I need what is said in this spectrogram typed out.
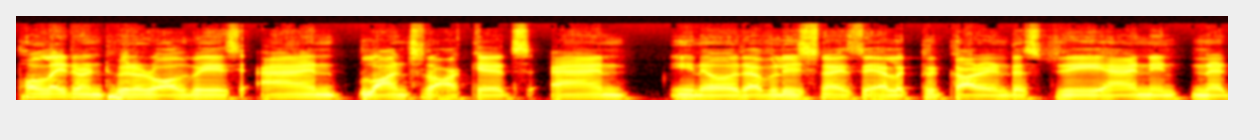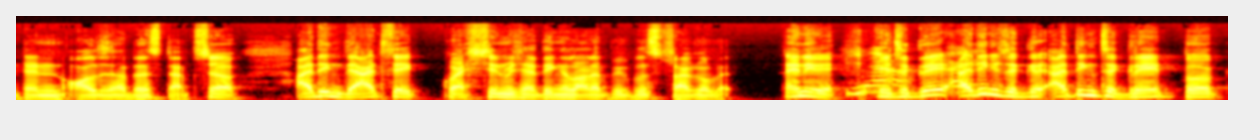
polite on Twitter always, and launch rockets and you know revolutionize the electric car industry and internet and all this other stuff. So I think that's a question which I think a lot of people struggle with. Anyway, Yeah, it's a great. I think it's a. I think it's a great book.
